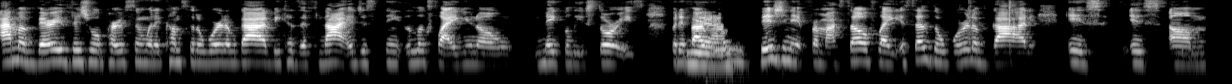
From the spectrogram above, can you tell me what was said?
I'm a very visual person when it comes to the Word of God because if not, it just think, it looks like you know make believe stories. But if I Yeah. really vision it for myself, like it says, the Word of God is is um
